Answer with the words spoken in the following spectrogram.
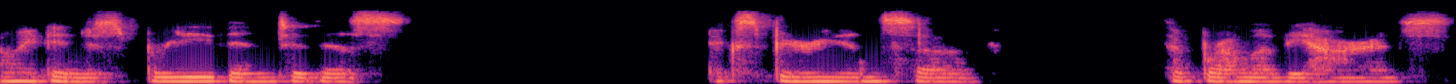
And we can just breathe into this experience of the Brahma Viharas.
